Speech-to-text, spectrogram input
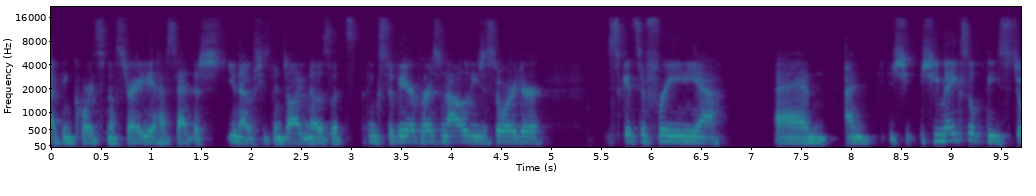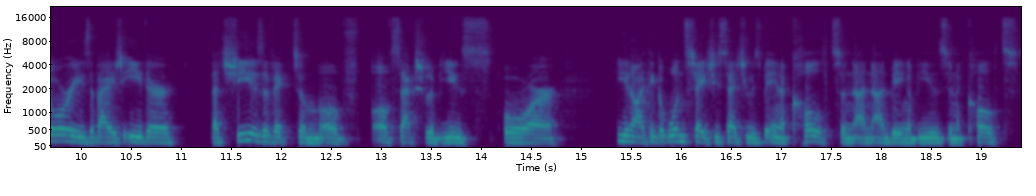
I think courts in Australia have said that you know she's been diagnosed with I think severe personality disorder, schizophrenia, um, and she she makes up these stories about either that she is a victim of of sexual abuse or you know I think at one stage she said she was in a cult and and, and being abused in a cult.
